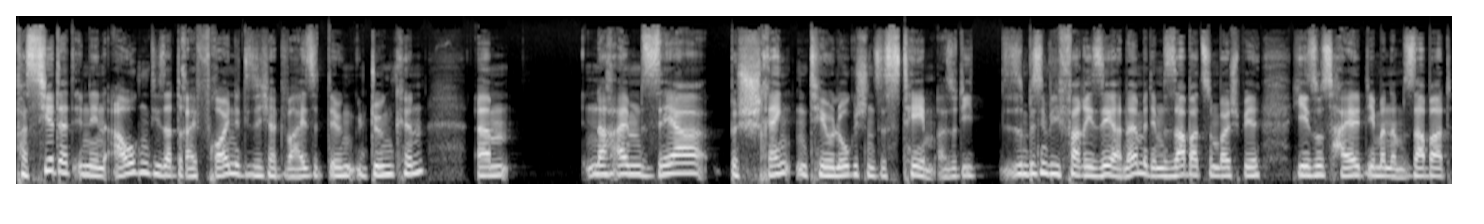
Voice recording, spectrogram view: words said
passiert halt in den Augen dieser drei Freunde, die sich halt weise dünken, ähm, nach einem sehr beschränkten theologischen System. Also die sind ein bisschen wie Pharisäer, ne? Mit dem Sabbat zum Beispiel. Jesus heilt jemanden am Sabbat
